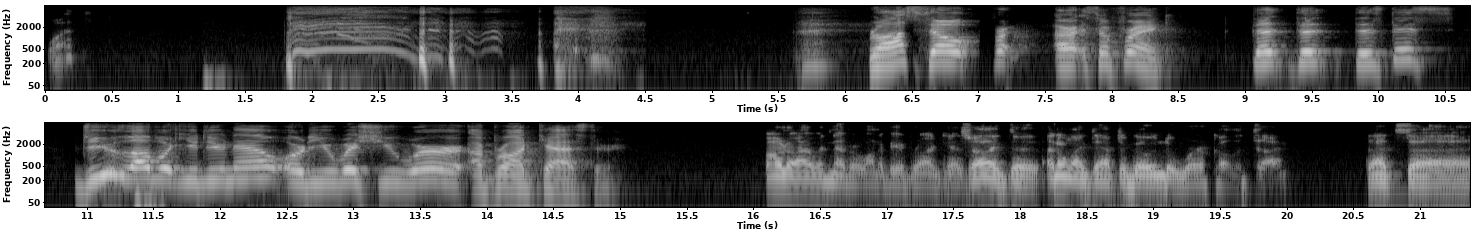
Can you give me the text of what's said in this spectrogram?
What? Ross. So, all right. So, Frank, does, does, does this do you love what you do now or do you wish you were a broadcaster oh no i would never want to be a broadcaster i like to i don't like to have to go into work all the time that's uh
